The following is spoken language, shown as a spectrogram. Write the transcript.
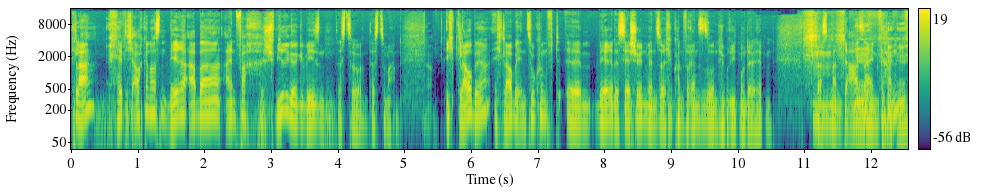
Klar, hätte ich auch genossen, wäre aber einfach schwieriger gewesen, das zu, das zu machen. Ja. Ich glaube, ich glaube, in Zukunft ähm, wäre das sehr schön, wenn solche Konferenzen so ein Hybridmodell hätten. Dass mhm. man da mhm. sein kann, mhm.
